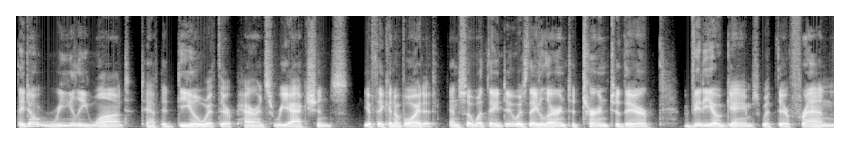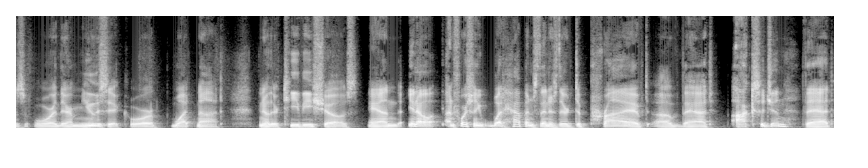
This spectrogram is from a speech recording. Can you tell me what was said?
They don't really want to have to deal with their parents' reactions if they can avoid it. And so what they do is they learn to turn to their video games with their friends or their music or whatnot, you know, their TV shows. And, you know, unfortunately, what happens then is they're deprived of that oxygen that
